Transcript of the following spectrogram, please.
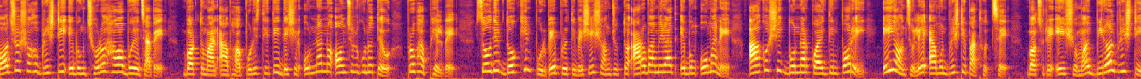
বজ্রসহ বৃষ্টি এবং ঝোড়ো হাওয়া বয়ে যাবে। বর্তমান আবহাওয়া পরিস্থিতি দেশের অন্যান্য অঞ্চলগুলোতেও প্রভাব ফেলবে। সৌদির দক্ষিণ পূর্বে প্রতিবেশী সংযুক্ত আরব আমিরাত এবং ওমানে আকস্মিক বন্যার কয়েকদিন পরেই এই অঞ্চলে এমন বৃষ্টিপাত হচ্ছে। বছরে এই সময় বিরল বৃষ্টি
